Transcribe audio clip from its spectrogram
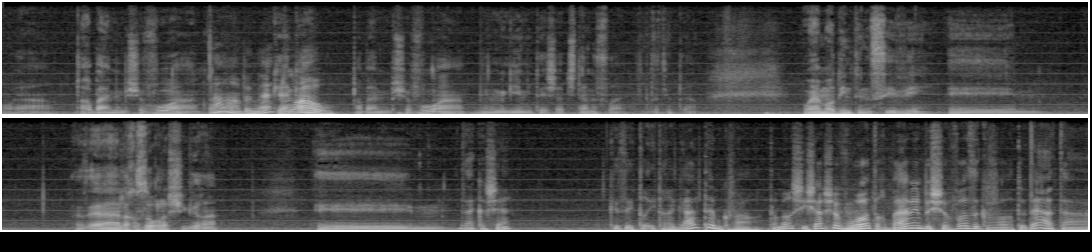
הוא היה ארבעה ימים בשבוע. אה, באמת? כן, וואו. כן, ארבעה ימים בשבוע, היינו מגיעים מ-9 עד 12, קצת יותר. הוא היה מאוד אינטנסיבי. אה, אז זה היה לחזור לשגרה. זה היה קשה? כי זה התרגלתם כבר. אתה אומר שישה שבועות, ארבעה ימים בשבוע, זה כבר, אתה יודע, אתה...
